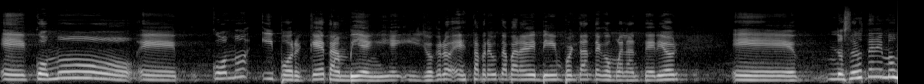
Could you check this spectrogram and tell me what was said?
eh, cómo, eh, cómo y por qué también, y, y, yo creo esta pregunta para mí es bien importante como la anterior, eh, nosotros tenemos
